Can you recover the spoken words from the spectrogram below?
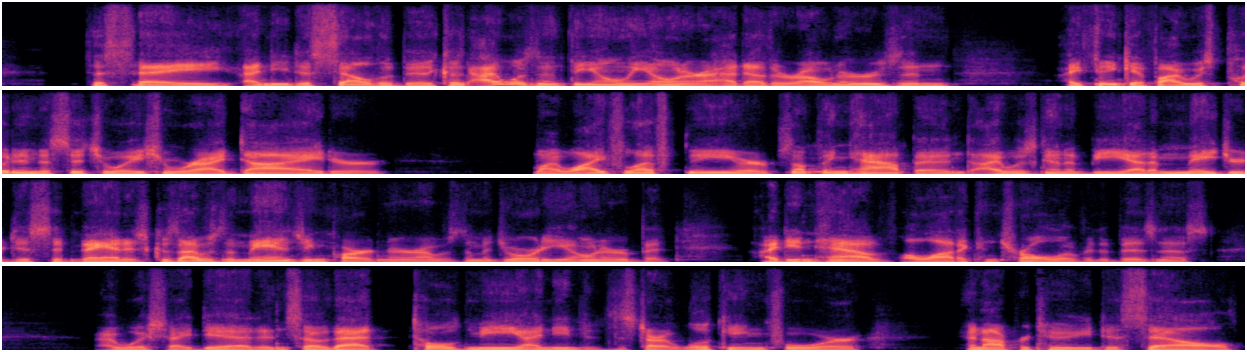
to say I need to sell the bit because I wasn't the only owner. I had other owners, and I think if I was put in a situation where I died or my wife left me or something happened, I was going to be at a major disadvantage because I was the managing partner, I was the majority owner, but I didn't have a lot of control over the business. I wish I did. And so that told me I needed to start looking for an opportunity to sell.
